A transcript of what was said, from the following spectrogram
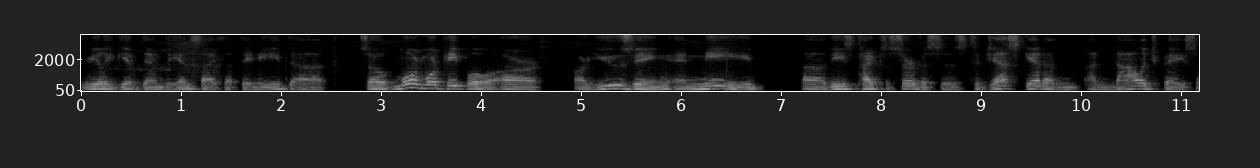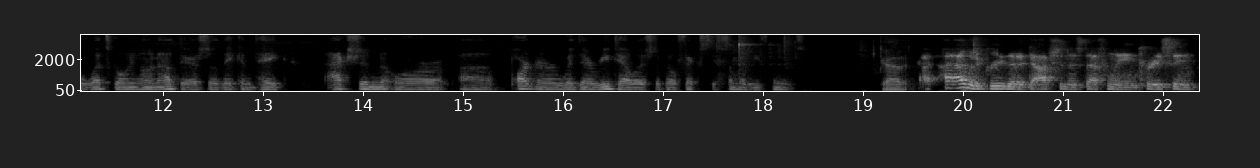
really give them the insights that they need. Uh, so more and more people are are using and need uh, these types of services to just get a, a, knowledge base of what's going on out there so they can take action or uh, partner with their retailers to go fix some of these things. Got it. I, I would agree that adoption is definitely increasing.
